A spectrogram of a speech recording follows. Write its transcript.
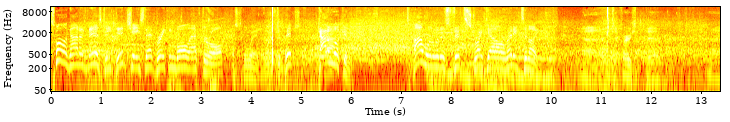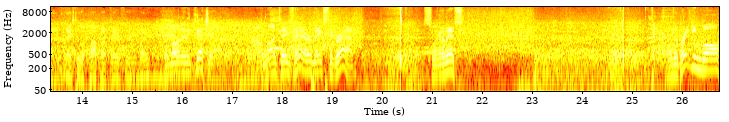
Swung on and missed. He did chase that breaking ball after all. Rest of the way. The one two pitch. Got him looking. Tomlin with his fifth strikeout already tonight. Uh, in the first, uh, uh, nice little pop up there for everybody. Come on in and catch it. Almonte's there, makes the grab. Swing and a miss. With a breaking ball,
